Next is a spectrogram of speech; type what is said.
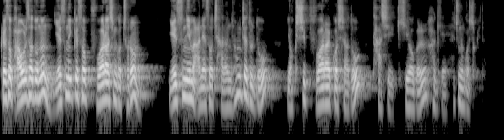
그래서 바울 사도는 예수님께서 부활하신 것처럼 예수님 안에서 자는 형제들도 역시 부활할 것이라도 다시 기억을 하게 해주는 것입니다.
